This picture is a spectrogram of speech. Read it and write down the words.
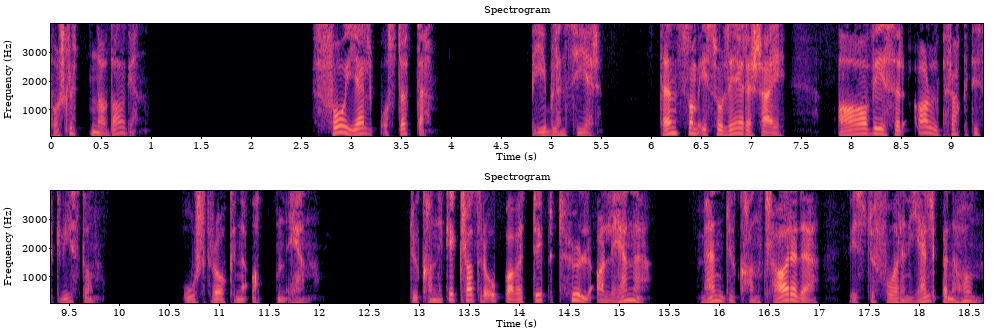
på slutten av dagen. Få hjelp og støtte. Bibelen sier, Den som isolerer seg, avviser all praktisk visdom. Ordspråkene 18.1 Du kan ikke klatre opp av et dypt hull alene, men du kan klare det hvis du får en hjelpende hånd.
